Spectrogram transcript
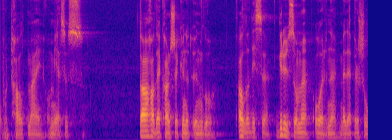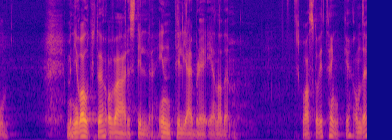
og fortalt meg om Jesus. Da hadde jeg kanskje kunnet unngå alle disse grusomme årene med depresjon men jeg valgte å være stille inntil jeg ble en av dem. Hva skal vi tenke om det?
